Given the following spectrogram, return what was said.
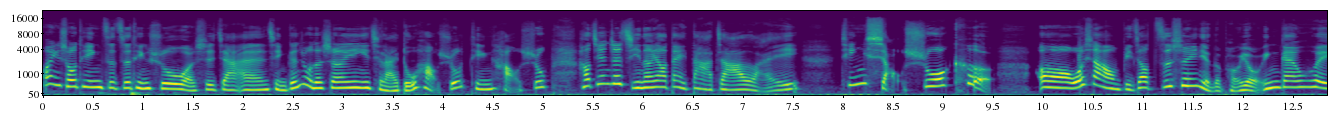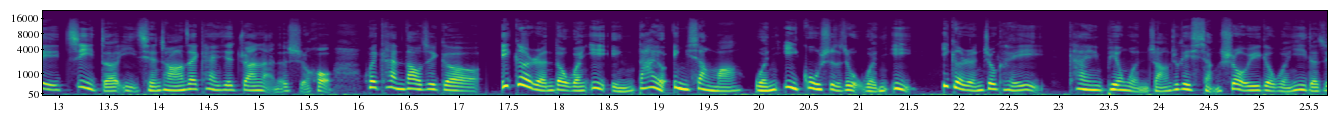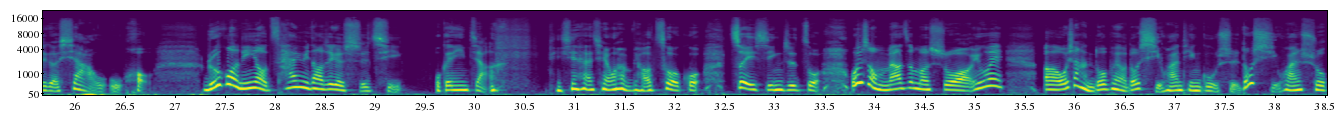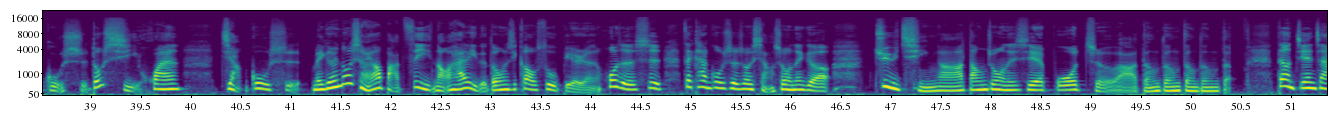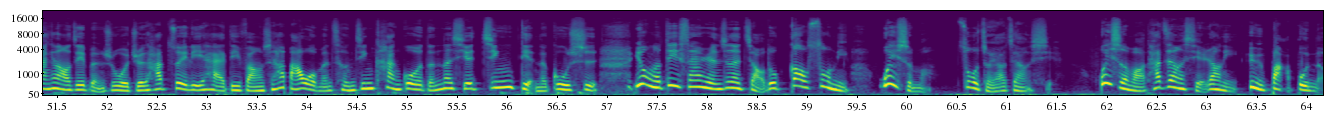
欢迎收听滋滋听书，我是佳安，请跟着我的声音一起来读好书，听好书。好，今天这集呢，要带大家来听小说课。呃，我想比较资深一点的朋友应该会记得，以前常常在看一些专栏的时候，会看到这个一个人的文艺营，大家有印象吗？文艺故事的这个文艺，一个人就可以看一篇文章，就可以享受一个文艺的这个下午午后。如果你有参与到这个时期，我跟你讲，你现在千万不要错过最新之作。为什么我们要这么说？因为呃，我想很多朋友都喜欢听故事，都喜欢说故事，都喜欢讲故事。每个人都想要把自己脑海里的东西告诉别人，或者是在看故事的时候享受那个剧情啊当中的那些波折啊等等等等等。但今天大家看到这本书，我觉得它最厉害的地方是，它把我们曾经看过的那些经典的故事，用了第三人称的角度告诉你为什么。作者要这样写，为什么他这样写让你欲罢不能？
